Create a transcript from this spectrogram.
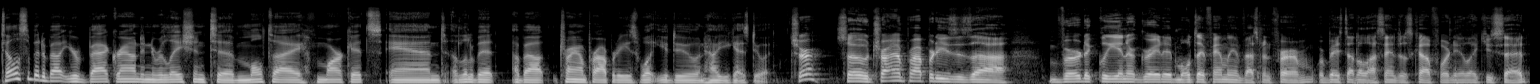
Tell us a bit about your background in relation to multi markets and a little bit about Tryon Properties, what you do, and how you guys do it. Sure. So, Tryon Properties is a vertically integrated multifamily investment firm. We're based out of Los Angeles, California, like you said,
